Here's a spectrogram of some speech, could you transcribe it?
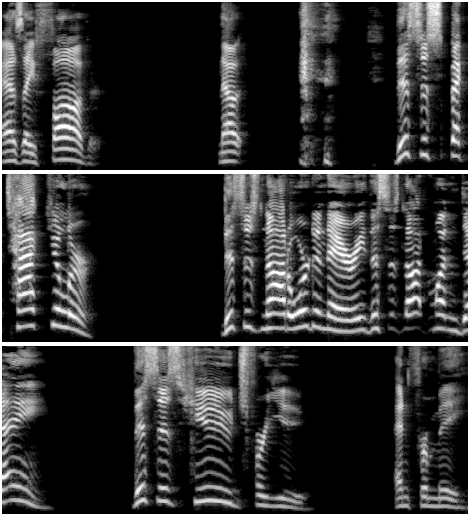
as a Father. Now, this is spectacular. This is not ordinary. This is not mundane. This is huge for you and for me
